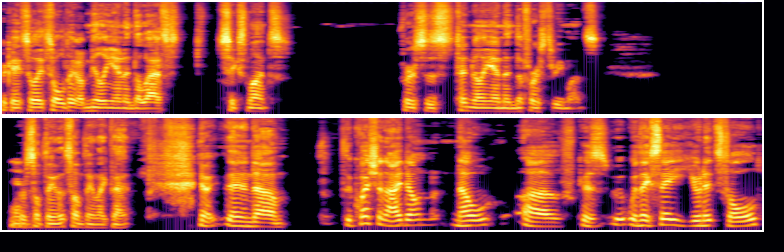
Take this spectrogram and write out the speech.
okay, so they sold a million in the last six months versus ten million in the first three months. or something something like that. Anyway, and um, the question I don't know of because when they say units sold,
